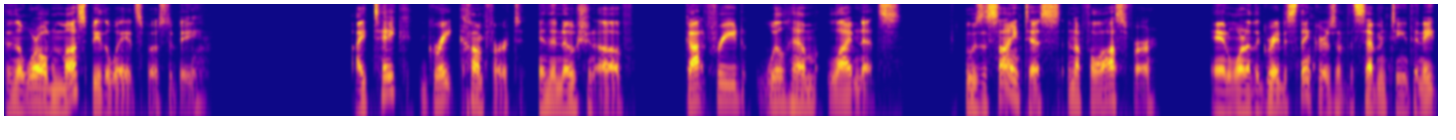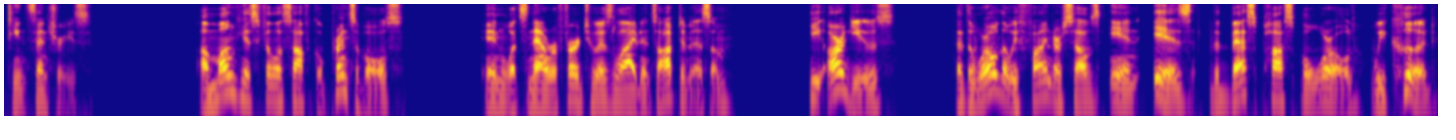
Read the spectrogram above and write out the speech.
then the world must be the way it's supposed to be. I take great comfort in the notion of Gottfried Wilhelm Leibniz, who was a scientist and a philosopher, and one of the greatest thinkers of the 17th and 18th centuries. Among his philosophical principles, in what's now referred to as Leibniz optimism, he argues that the world that we find ourselves in is the best possible world we could,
